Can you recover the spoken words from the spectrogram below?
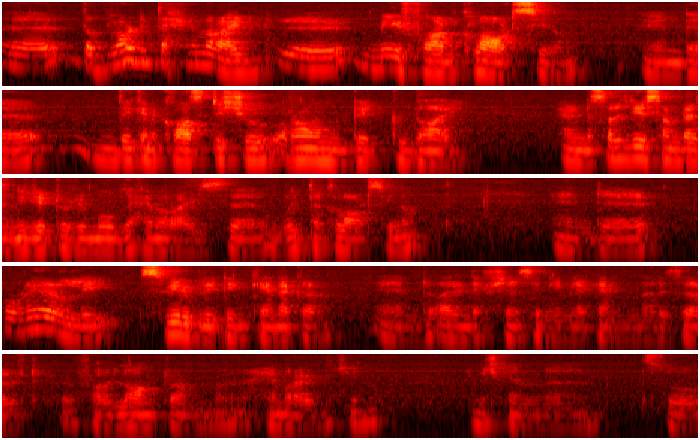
uh, the blood in the hemorrhoid uh, may form clots, you know, and uh, they can cause tissue around it to die. And surgery is sometimes needed to remove the hemorrhoids uh, with the clots, you know. And uh, rarely severe bleeding can occur, and iron deficiency anemia can result from long-term uh, hemorrhage, you know, which can uh, so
